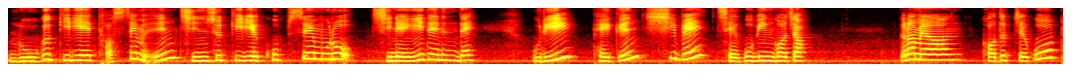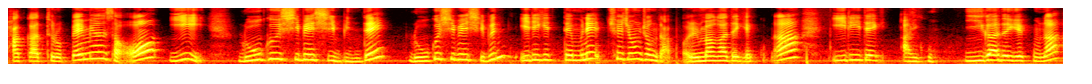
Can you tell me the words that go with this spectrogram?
로그끼리의 덧셈은 진수끼리의 곱셈으로 진행이 되는데 우리 100은 10의 제곱인 거죠. 그러면 거듭 제곱 바깥으로 빼면서 이 로그 10의 10인데 로그 10의 10은 1이기 때문에 최종 정답 얼마가 되겠구나? 1이 되 아이고 2가 되겠구나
